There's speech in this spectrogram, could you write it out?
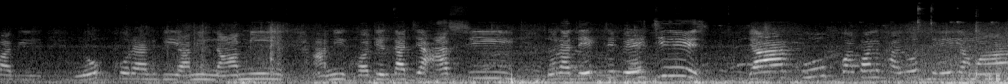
পাবি। লক্ষ্য রাখবি আমি নামি আমি ঘটের কাছে আসি। তোরা দেখতে পেয়েছিস? যার খুব কপাল ভালো সেই আমার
